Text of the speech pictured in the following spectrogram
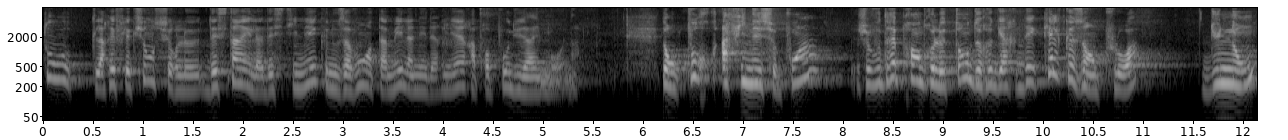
toute la réflexion sur le destin et la destinée que nous avons entamée l'année dernière à propos du daimon. Donc pour affiner ce point, je voudrais prendre le temps de regarder quelques emplois du nom,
